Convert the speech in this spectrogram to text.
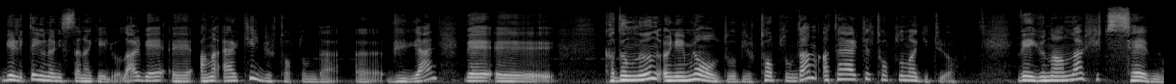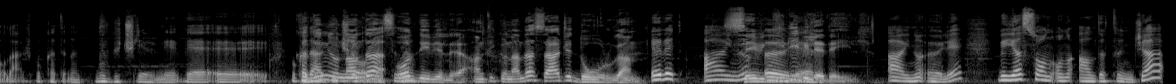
Birlikte Yunanistan'a geliyorlar ve e, ana erkil bir toplumda e, büyüyen ve e, kadınlığın önemli olduğu bir toplumdan ataerkil topluma gidiyor. Ve Yunanlar hiç sevmiyorlar bu kadının bu güçlerini ve e, bu Kadın kadar güçlü Yunan'da olmasını. o devirde antik Yunan'da sadece doğurgan. Evet aynı Sevgili öyle. bile değil. Aynı öyle ve Yason onu aldatınca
